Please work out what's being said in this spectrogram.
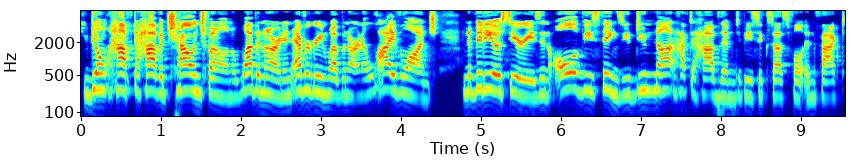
You don't have to have a challenge funnel and a webinar and an evergreen webinar and a live launch and a video series and all of these things. You do not have to have them to be successful. In fact,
